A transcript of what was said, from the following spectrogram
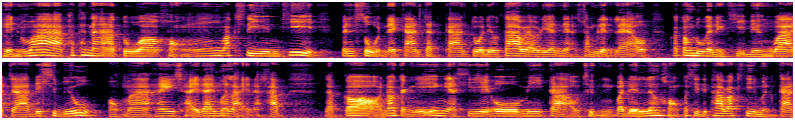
เห็นว่าพัฒนาตัวของวัคซีนที่เป็นสูตรในการจัดการตัว Delta variant เนี่ยสำเร็จแล้วก็ต้องดูกันอีกทีหนึ่งว่าจะ distribute ออกมาให้ใช้ได้เมื่อไหร่นะครับ แล้วก็นอกจากนี้เองเนี่ย CEO มีกล่าวถึงประเด็นเรื่องของประสิทธิภาพวัคซีนเหมือนกัน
